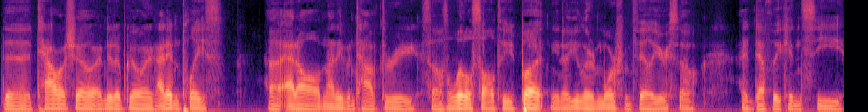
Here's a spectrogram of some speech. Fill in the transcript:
the talent show ended up going. I didn't place uh, at all, not even top three, so I was a little salty. But you know, you learn more from failure, so I definitely can see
